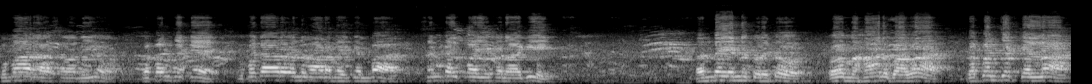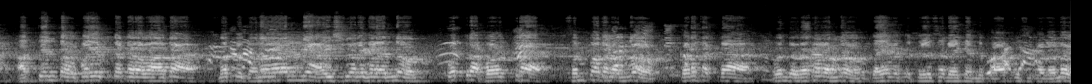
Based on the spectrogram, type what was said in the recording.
ಕುಮಾರಸ್ವಾಮಿಯು ಪ್ರಪಂಚಕ್ಕೆ ಉಪಕಾರವನ್ನು ಮಾಡಬೇಕೆಂಬ ಸಂಕಲ್ಪಯುತನಾಗಿ ತಂದೆಯನ್ನು ಕುರಿತು ಓ ಮಹಾನುಭಾವ, ಪ್ರಪಂಚಕ್ಕೆಲ್ಲ ಅತ್ಯಂತ ಉಪಯುಕ್ತಕರವಾದ ಮತ್ತು ಧನಾನ್ಯ ಐಶ್ವರ್ಯಗಳನ್ನು, ಪುತ್ರ ಪೌತ್ರ ಸಂಪದವನ್ನು ಕೊಡತಕ್ಕ ಒಂದು ವ್ರತವನ್ನು ದಯವಿಟ್ಟು ತಿಳಿಸಬೇಕೆಂದು ಪ್ರಾರ್ಥಿಸಿಕೊಳ್ಳಲು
